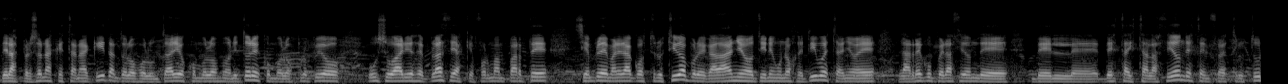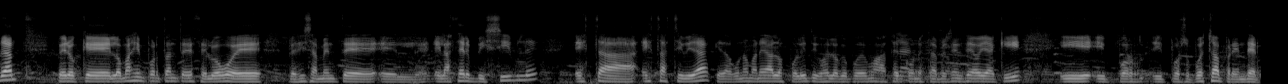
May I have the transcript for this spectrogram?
las personas que están aquí, tanto los voluntarios como los monitores, como los propios usuarios de Placias, que forman parte siempre de manera constructiva, porque cada año tienen un objetivo. Este año es la recuperación de, de esta instalación, de esta infraestructura, pero que lo más importante, desde luego, es precisamente el, hacer visible esta, esta actividad, que de alguna manera los políticos es lo que podemos hacer con nuestra presencia hoy aquí y, por, y por supuesto aprender.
